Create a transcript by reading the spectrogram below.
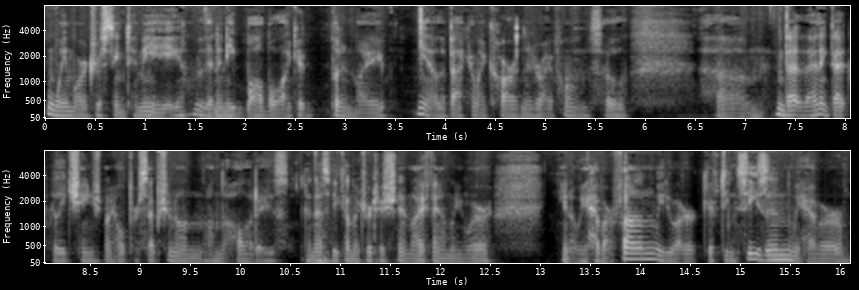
way more interesting to me than any bauble I could put in my you know the back of my car in the drive home. So um, that I think that really changed my whole perception on on the holidays, and that's become a tradition in my family where you know we have our fun, we do our gifting season, we have our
